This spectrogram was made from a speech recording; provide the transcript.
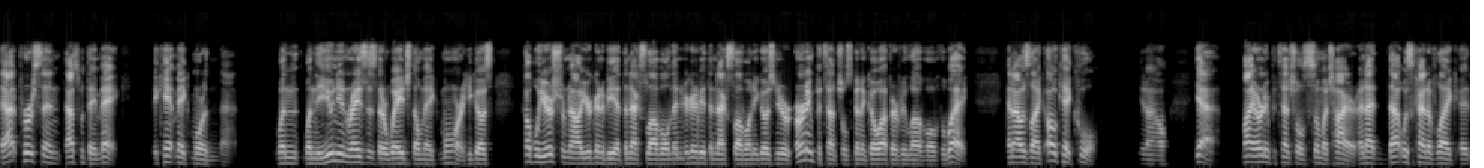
that person, that's what they make. They can't make more than that. When when the union raises their wage, they'll make more. He goes, couple years from now, you're going to be at the next level, and then you're going to be at the next level. And he goes, and your earning potential is going to go up every level of the way. And I was like, okay, cool. You know, yeah, my earning potential is so much higher. And that was kind of like it,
